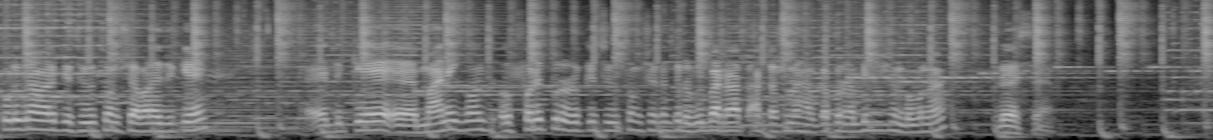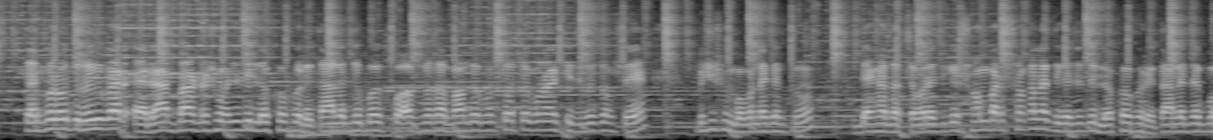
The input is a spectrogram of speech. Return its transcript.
কুড়িগ্রামের কিছু কিছু অংশে আবার এদিকে এদিকে মানিকগঞ্জ ও ফরিদপুরের কিছু কিছু অংশে কিন্তু রবিবার রাত আটটার সময় হালকা পরিমাণে বেশি সম্ভাবনা রয়েছে। তারপর রবিবার রাত বারোটার সময় যদি লক্ষ্য করি, তাহলে দেখব কক্সবাজার, বান্দরবন, চট্টগ্রামের কিছু কিছু অংশে বেশি সম্ভাবনা কিন্তু দেখা যাচ্ছে। আবার এদিকে সোমবার সকালের দিকে যদি লক্ষ্য করি, তাহলে দেখব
